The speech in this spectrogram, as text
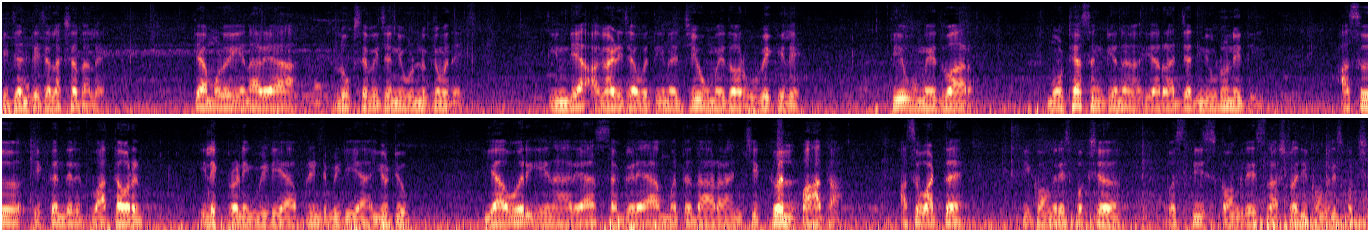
हे जनतेच्या लक्षात आलं आहे त्यामुळे येणाऱ्या लोकसभेच्या निवडणुकीमध्ये इंडिया आघाडीच्या वतीनं जे उमेदवार उभे केले ते उमेदवार मोठ्या संख्येनं या राज्यात निवडून येतील. असं एकंदरीत वातावरण electronic media print media YouTube यावर येणाऱ्या सगळ्या मतदारांची कल पाहता असं वाटतं आहे की काँग्रेस पक्ष पस्तीस काँग्रेस राष्ट्रवादी काँग्रेस पक्ष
